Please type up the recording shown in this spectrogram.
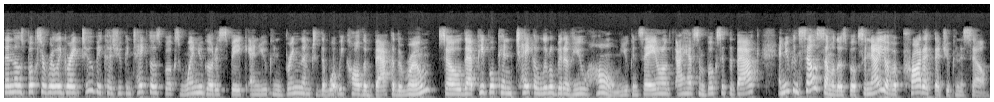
then those books are really great too because you can take those books when you go to speak and you can bring them to the what we call the back of the room so that people can take a little bit of you home. You can say, you know, I have some books at the back and you can sell some of those books. So now you have a product that you can sell.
